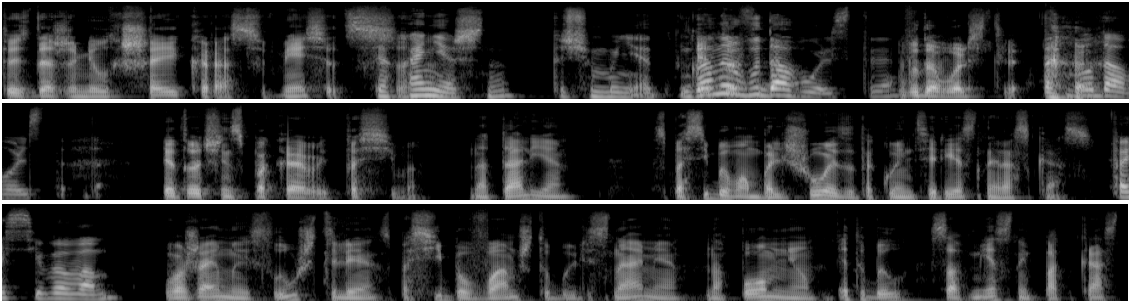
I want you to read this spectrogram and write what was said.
То есть даже милкшейк раз в месяц? Да, конечно, почему нет? Главное это... в удовольствие. В удовольствие. В удовольствие, да. Это очень успокаивает, спасибо. Наталья, Спасибо вам большое за такой интересный рассказ. Спасибо вам. Уважаемые слушатели, спасибо вам, что были с нами. Напомню, это был совместный подкаст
